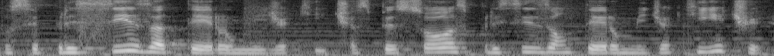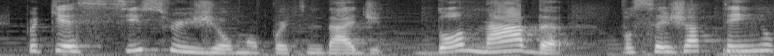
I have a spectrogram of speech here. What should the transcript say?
Você precisa ter um Media Kit. As pessoas precisam ter um Media Kit, porque se surgir uma oportunidade do nada, você já tem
